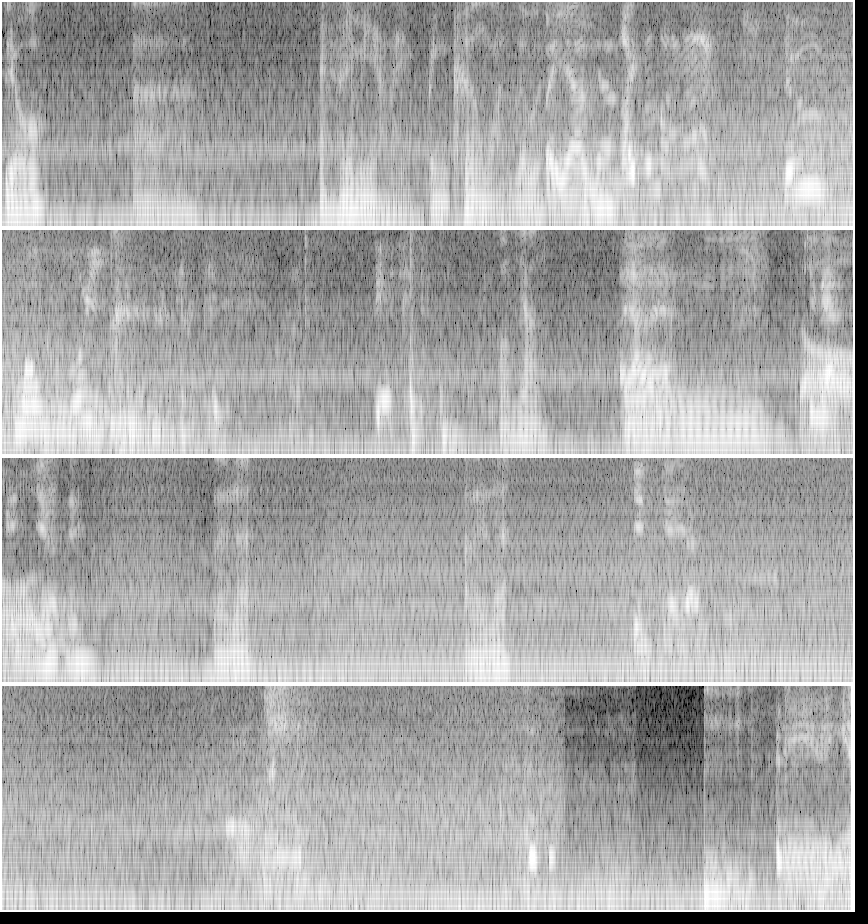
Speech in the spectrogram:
เดี๋ยวอ่าไม่มีอะไรเป็นเครื่องวัดเลยเว้ยไปยังเฮ้ยมันมาดูมงอุ้ยพร้อมยังอะไรอะไรหนึ่งสอพี่งแม็กเปลี่ยนเกียร์เลยอะไรนะ อะไรนะเปลี่ยนเกียร์ยัง นี่เป็นไง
